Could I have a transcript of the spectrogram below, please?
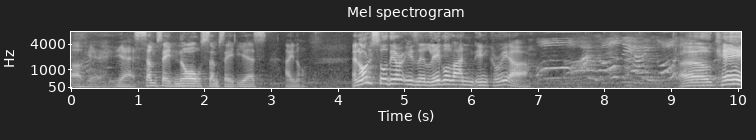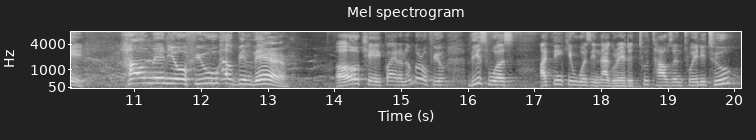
Okay. Yes. Some said no. Some said yes. I know. And also there is a Legoland in Korea. Oh, I go there. I go there. Okay. How many of you have been there? Okay, quite a number of you. This was, I think it was inaugurated 2022.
